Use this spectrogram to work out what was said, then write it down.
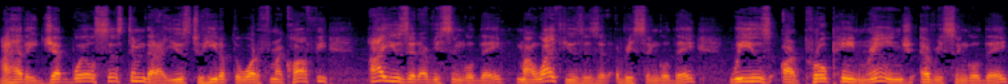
I have a Jetboil system that I use to heat up the water for my coffee. I use it every single day. My wife uses it every single day. We use our propane range every single day,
